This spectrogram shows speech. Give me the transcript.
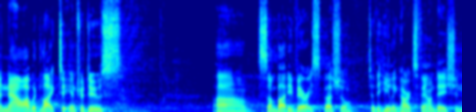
And now I would like to introduce um, somebody very special to the Healing Hearts Foundation.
